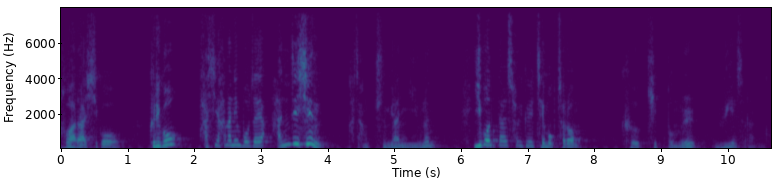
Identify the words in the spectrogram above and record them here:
부활하시고 그리고 다시 하나님 보좌에 앉으신 가장 중요한 이유는 이번 달 설교의 제목처럼 그 기쁨을 위해서라는 거예요.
